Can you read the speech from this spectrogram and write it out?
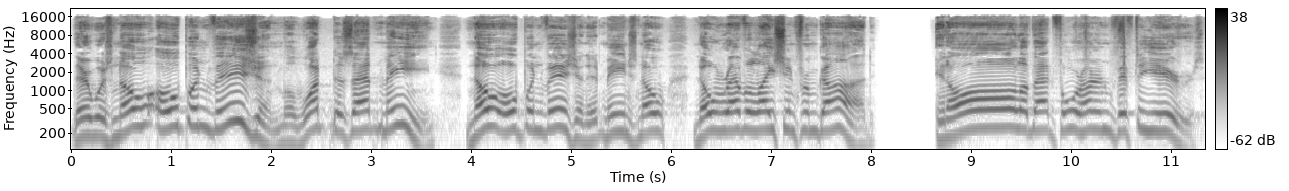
There was no open vision. Well, what does that mean? No open vision. It means no, no revelation from God in all of that 450 years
